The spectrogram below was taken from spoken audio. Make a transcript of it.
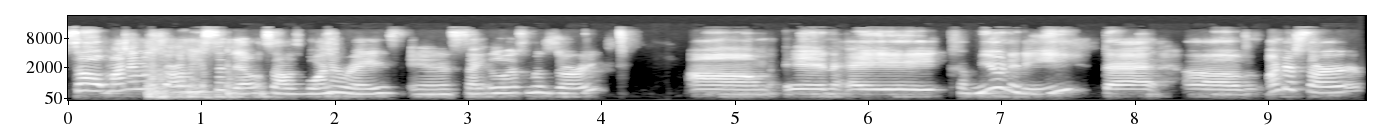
So, my name is Darlisa Diltz. I was born and raised in St. Louis, Missouri, um, in a community that um, underserved,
